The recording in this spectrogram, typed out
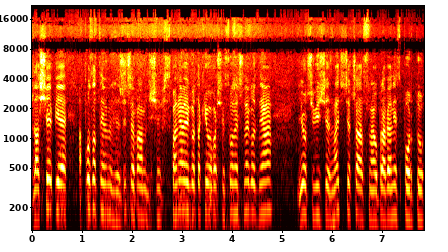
dla siebie, a poza tym życzę Wam dzisiaj wspaniałego takiego właśnie słonecznego dnia i oczywiście znajdźcie czas na uprawianie sportu.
